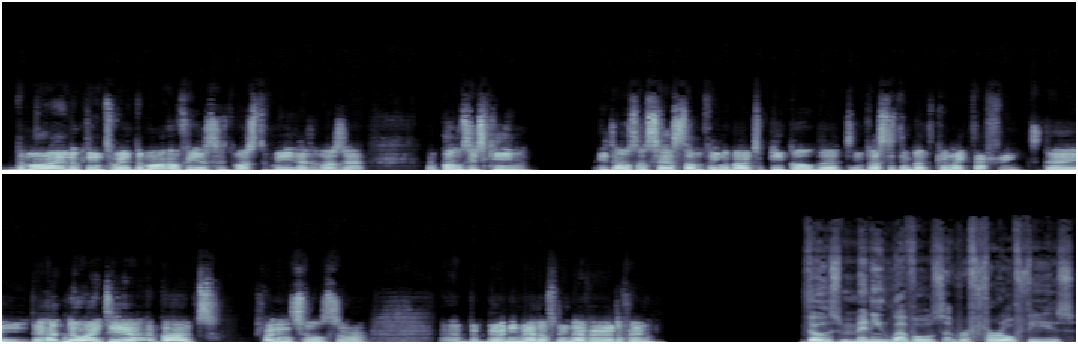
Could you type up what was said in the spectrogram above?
the more I looked into it, the more obvious it was to me that it was a, a Ponzi scheme. It also says something about the people that invested in BitConnect. I think they they had no idea about financials or uh, Bernie Madoff. They never heard of him. Those many levels of referral fees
